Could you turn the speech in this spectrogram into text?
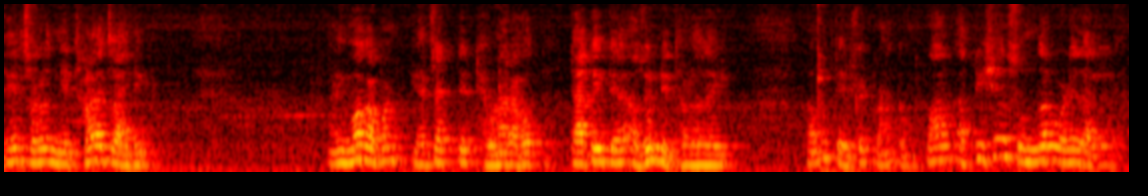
तेल सगळं निथळायचं आधी आणि मग आपण ह्याच्यात ते ठेवणार आहोत. त्यातही ते अजून निथळलं जाईल. त्यामुळे तेलकटपणा कमी. फार अतिशय सुंदर वडे झालेले आहेत.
